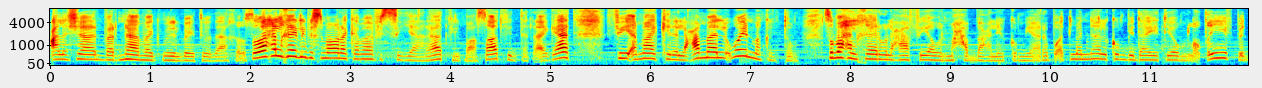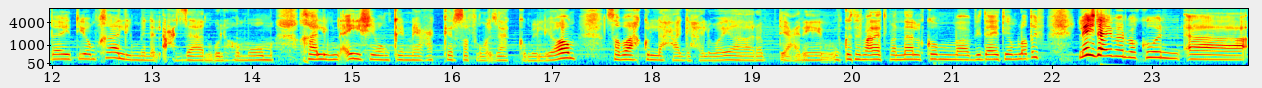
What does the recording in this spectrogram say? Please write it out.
علشان برنامج من البيت وداخل. صباح الخير اللي بيسمعونا كمان في السيارات في الباصات في الدراجات في أماكن العمل وين ما كنتم. صباح الخير الخير والعافية والمحبة عليكم يا رب. وأتمنى لكم بداية يوم لطيف بداية يوم خالي من الأحزان والهموم خالي من أي شيء ممكن يعكر صفو مزاجكم اليوم. صباح كل حاجة حلوة يا رب. يعني من كثر ما أنا أتمنى لكم بداية يوم لطيف. ليش دائما بكون آه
